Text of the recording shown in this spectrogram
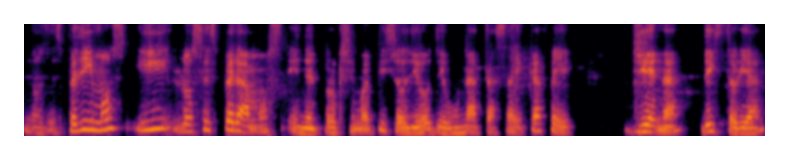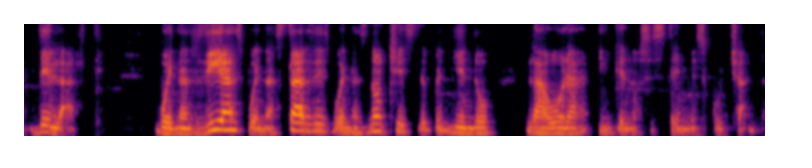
nos despedimos y los esperamos en el próximo episodio de Una taza de café llena de historia del arte. Buenos días, buenas tardes, buenas noches, dependiendo la hora en que nos estén escuchando.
